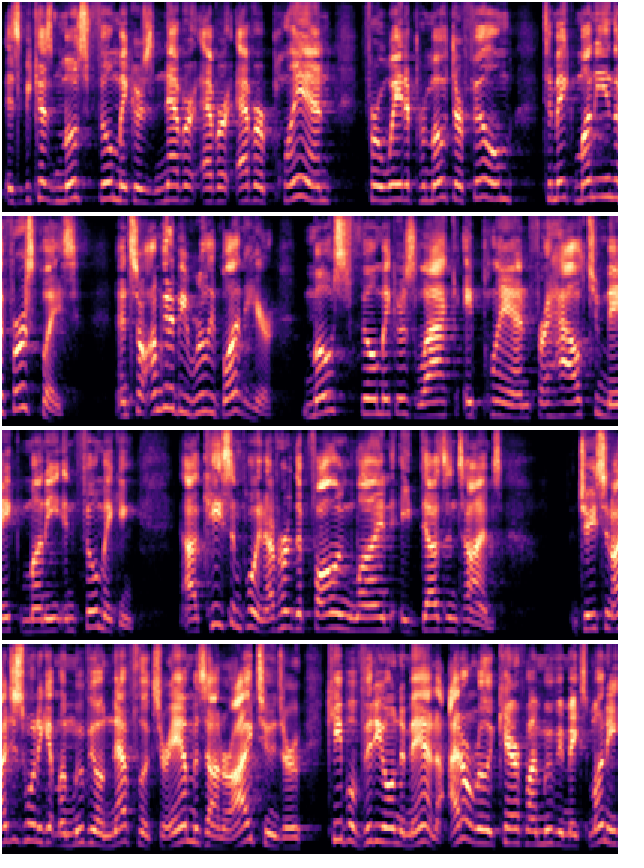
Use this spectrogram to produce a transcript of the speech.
is because most filmmakers never, ever, ever plan for a way to promote their film to make money in the first place. And so I'm going to be really blunt here. Most filmmakers lack a plan for how to make money in filmmaking. Uh, case in point, I've heard the following line a dozen times Jason, I just want to get my movie on Netflix or Amazon or iTunes or cable video on demand. I don't really care if my movie makes money,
